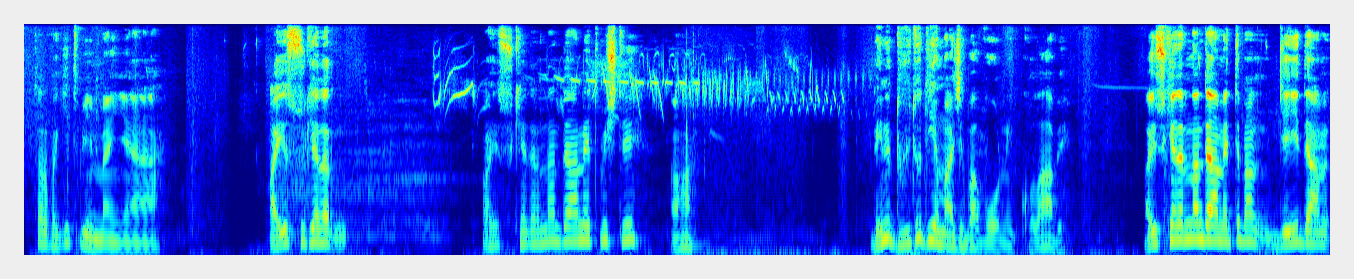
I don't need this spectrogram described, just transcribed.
Bu tarafa gitmeyeyim ben ya. Ayı su kenar... Ayı su kenarından devam etmişti. Aha. Beni duydu diye mi acaba warning call abi? Ayı su kenarından devam etti. Ben G'yi devam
